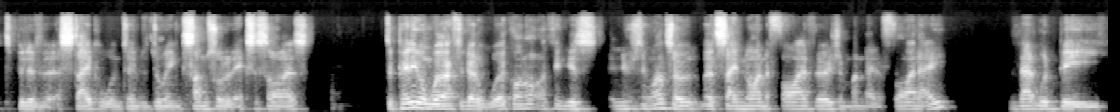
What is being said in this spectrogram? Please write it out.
it's a bit of a staple in terms of doing some sort of exercise. Depending on whether I have to go to work or not, I think is an interesting one. So let's say nine to five version Monday to Friday. That would be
